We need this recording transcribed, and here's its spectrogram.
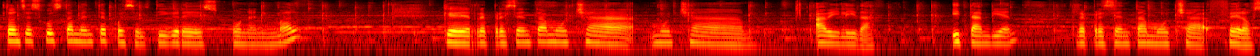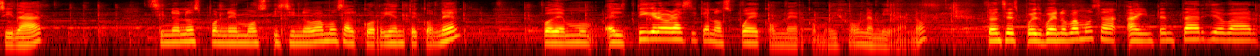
Entonces justamente pues el tigre es un animal que representa mucha, mucha habilidad y también representa mucha ferocidad. Si no nos ponemos y si no vamos al corriente con él, el tigre ahora sí que nos puede comer, como dijo una amiga, ¿no? Entonces, pues bueno, vamos a, a intentar llevar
